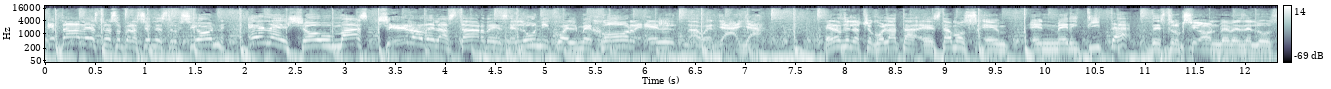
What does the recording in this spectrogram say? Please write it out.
¿Qué tal? Esto es Operación Destrucción en el show más chido de las tardes. El único, el mejor, el... No, bueno, ya, ya. Eras de la Chocolata. Estamos en, en meritita destrucción, bebés de luz.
